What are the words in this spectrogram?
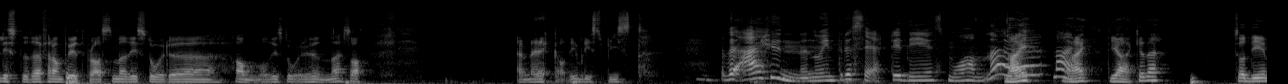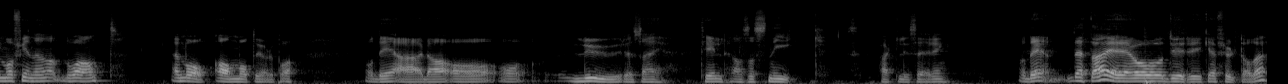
liste det fram på yteplassen med de store hannene og de store hundene, så en rekke av de blir spist. Er hundene noe interessert i de små hannene? Nei, nei. nei, de er ikke det. Så de må finne noe annet. En må annen måte å gjøre det på. Og det er da å, å lure seg til, altså snikfertilisering. Og det, dette er jo dyreriket er fullt av det.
